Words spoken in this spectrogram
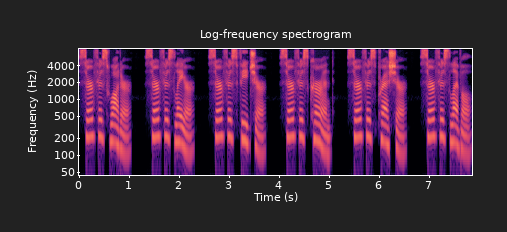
Surface water. Surface layer. Surface feature. Surface current. Surface pressure. Surface level.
